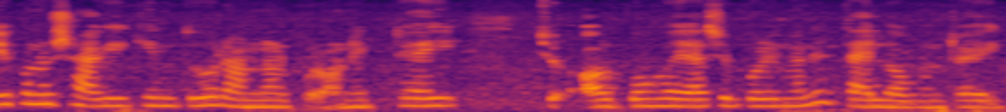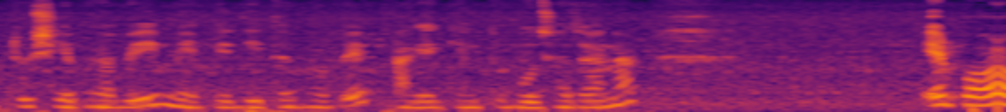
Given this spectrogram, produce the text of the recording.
যে কোনো শাকই কিন্তু রান্নার পর অনেকটাই অল্প হয়ে আসে পরিমাণে, তাই লবণটা একটু সেভাবেই মেপে দিতে হবে। আগে কিন্তু বোঝা যায় না। এরপর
